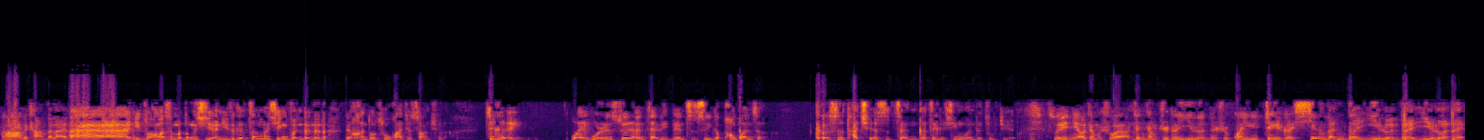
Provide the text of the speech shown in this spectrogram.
哪个厂子来的？哎哎，你装了什么东西啊？你这个这么兴奋，等等等，那很多粗话就上去了。这个。外国人虽然在里边只是一个旁观者，可是他却是整个这个新闻的主角。所以你要这么说呀，真正值得议论的是关于这个新闻的议论的议论，对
